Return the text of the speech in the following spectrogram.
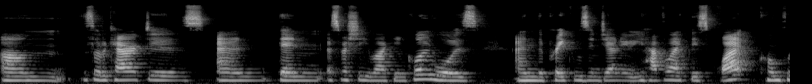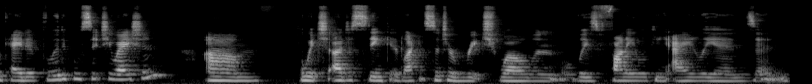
um, sort of characters, and then especially like in Clone Wars and the prequels in general, you have like this quite complicated political situation, um, which I just think like it's such a rich world and all these funny looking aliens and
